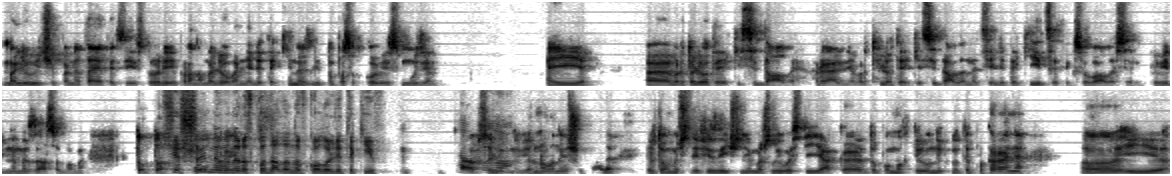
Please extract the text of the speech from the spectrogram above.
малюючи, пам'ятаєте ці історії про намальовані літаки на злітно-посадковій смузі і е, вертольоти, які сідали, реальні вертольоти, які сідали на ці літаки, і це фіксувалося відповідними засобами. Тобто, Ще шини попри вони розкладали навколо літаків. Абсолютно вірно. Вони шукали і в тому числі фізичні можливості, як е, допомогти уникнути покарання. Е, і е,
